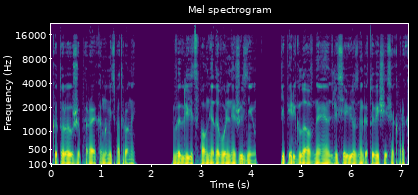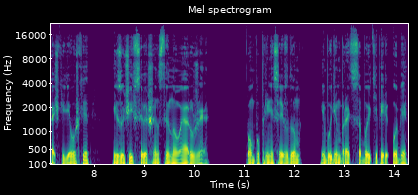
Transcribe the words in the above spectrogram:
которой уже пора экономить патроны. Выглядит вполне довольной жизнью. Теперь главное для серьезно готовящейся к прокачке девушки — изучить в совершенстве новое оружие. Помпу принесли в дом, и будем брать с собой теперь обе,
